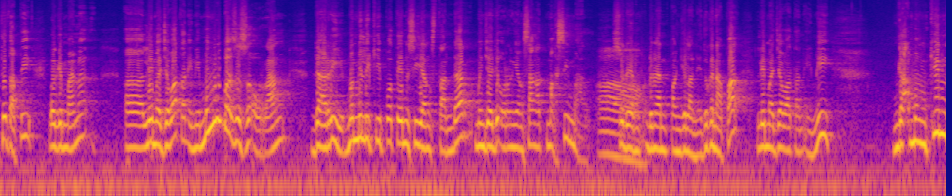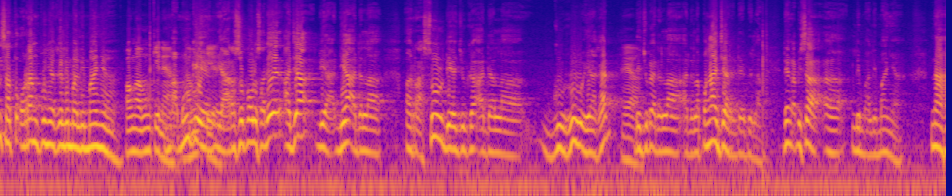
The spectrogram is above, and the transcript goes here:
Tetapi bagaimana uh, lima jawatan ini mengubah seseorang dari memiliki potensi yang standar menjadi orang yang sangat maksimal Oh. sudah dengan panggilannya. Itu kenapa lima jawatan ini nggak mungkin satu orang punya kelima-limanya. Oh, nggak mungkin ya? Nggak mungkin. Ya Rasul Paulus ada aja dia dia adalah uh, rasul, dia juga adalah guru ya kan. Ya. Dia juga adalah adalah pengajar dia bilang. Dia nggak bisa uh, lima-limanya. Nah,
